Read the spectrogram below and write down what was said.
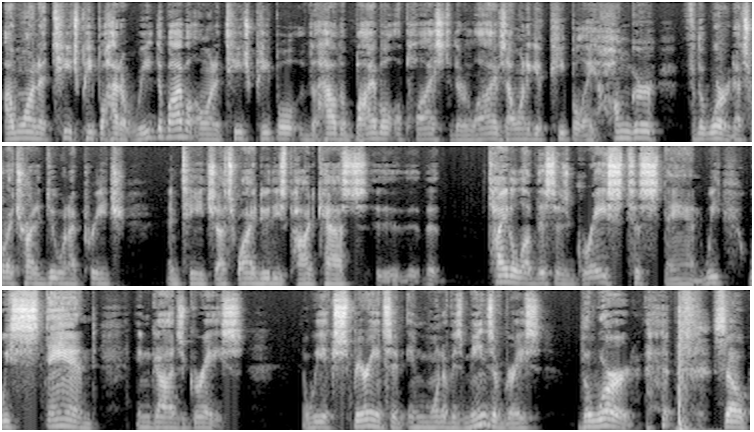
I want to teach people how to read the Bible. I want to teach people the, how the Bible applies to their lives. I want to give people a hunger for the word. That's what I try to do when I preach and teach. That's why I do these podcasts. The, the title of this is Grace to Stand. We we stand in God's grace. And we experience it in one of his means of grace, the word. so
